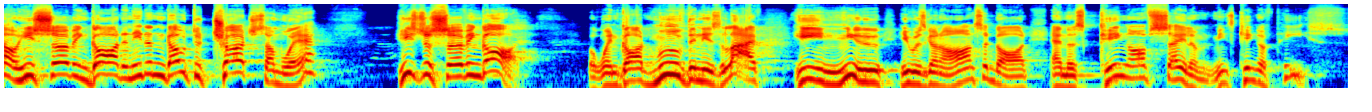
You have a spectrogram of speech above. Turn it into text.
No, he's serving God and he didn't go to church somewhere. He's just serving God. But when God moved in his life, he knew he was going to answer God. And this king of Salem means king of peace.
